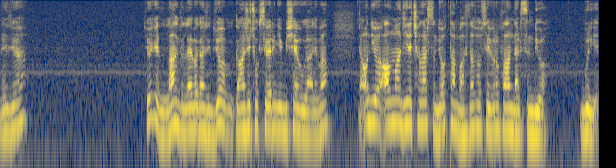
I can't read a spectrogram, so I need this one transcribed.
ne diyor? Diyor ki lang lebe ganji diyor ganjiyi çok severim gibi bir şey bu galiba. Ya o diyor Almanca yine çalarsın diyor. Ottan bahseden sonra seviyorum falan dersin diyor. Buraya.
